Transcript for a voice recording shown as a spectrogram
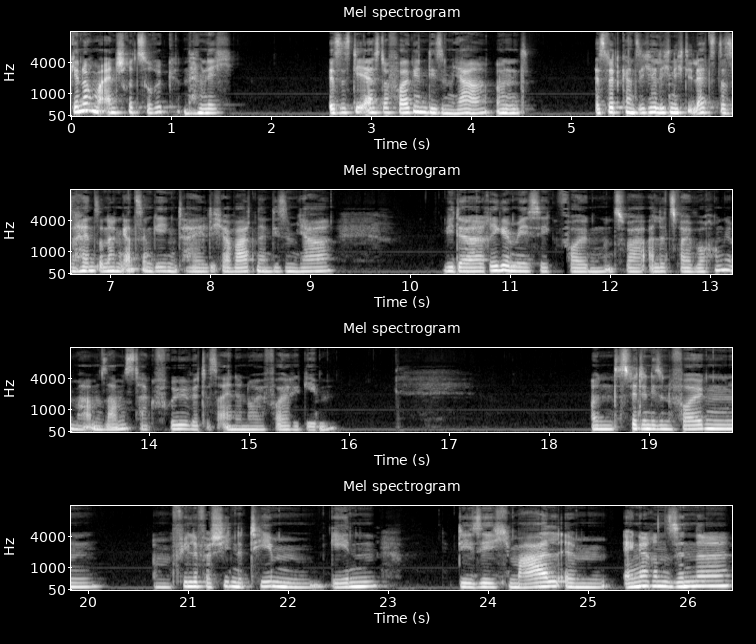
gehe noch mal einen Schritt zurück, nämlich es ist die erste Folge in diesem Jahr und es wird ganz sicherlich nicht die letzte sein, sondern ganz im Gegenteil. Dich erwarten in diesem Jahr wieder regelmäßig Folgen und zwar alle zwei Wochen. Immer am Samstag früh wird es eine neue Folge geben. Und es wird in diesen Folgen um viele verschiedene Themen gehen, die sich mal im engeren Sinne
